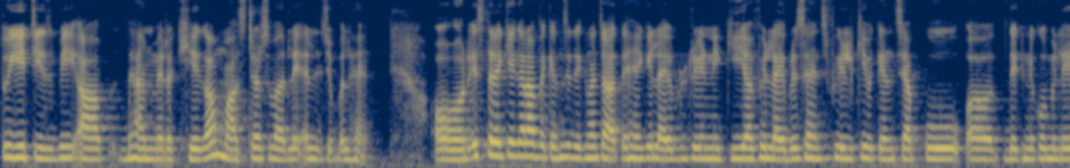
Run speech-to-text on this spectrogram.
तो ये चीज़ भी आप ध्यान में रखिएगा मास्टर्स वाले एलिजिबल हैं। और इस तरह की अगर आप वैकेंसी देखना चाहते हैं कि लाइब्रेरी ट्रेनिंग की या फिर लाइब्रेरी साइंस फ़ील्ड की वैकेंसी आपको देखने को मिले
